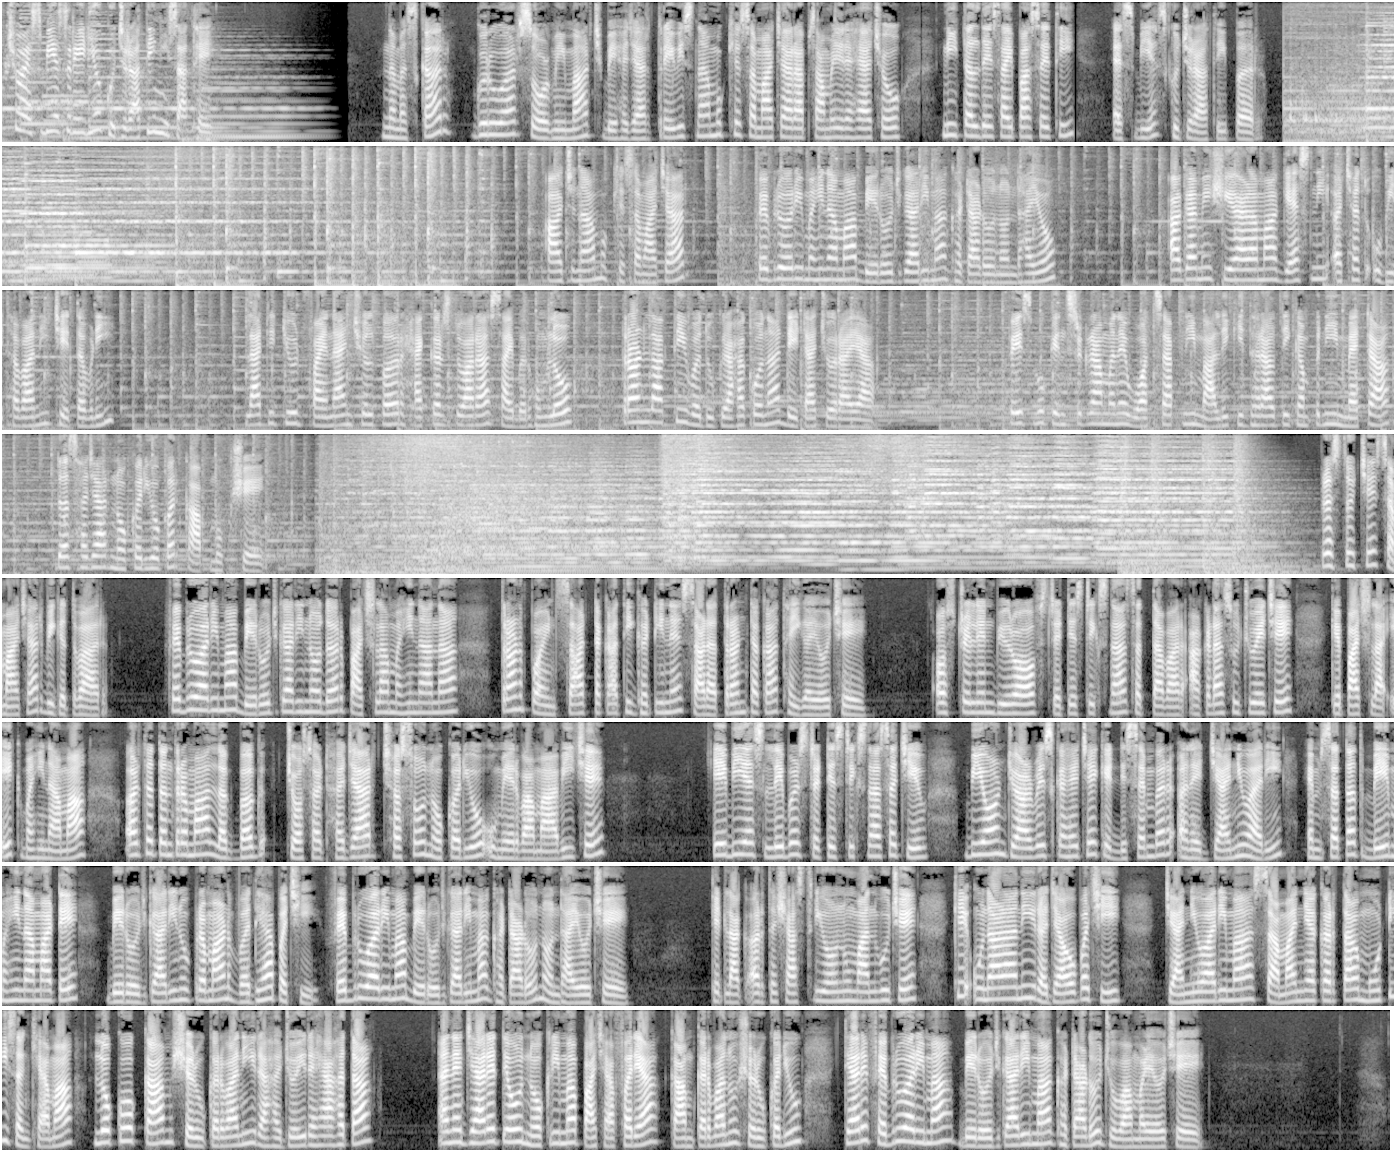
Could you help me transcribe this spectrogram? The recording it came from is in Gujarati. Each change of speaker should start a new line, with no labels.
આપ છો SBS રેડિયો ગુજરાતીની સાથે. નમસ્કાર. ગુરુવાર સોળમી માર્ચ બે હજાર ત્રેવીસના મુખ્ય સમાચાર આપ સાંભળી રહ્યા છો નીતલ દેસાઈ પાસેથી SBS ગુજરાતી પર. આજના મુખ્ય સમાચાર. ફેબ્રુઆરી મહિનામાં બેરોજગારીમાં ઘટાડો નોંધાયો. આગામી શિયાળામાં ગેસની અછત ઊભી થવાની ચેતવણી. લેટિટ્યુડ ફાઇનાન્શિયલ પર હેકર્સ દ્વારા સાયબર હુમલો, ત્રણ લાખથી વધુ ગ્રાહકોના ડેટા ચોરાયા. ફેસબુક ઇન્સ્ટાગ્રામ અને વોટ્સએપની માલિકી ધરાવતી કંપની મેટા દસ હજાર નોકરીઓ પર કાપ મૂકશે. પ્રસ્તુત છે સમાચાર વિગતવાર. ફેબ્રુઆરીમાં બેરોજગારીનો દર પાછલા મહિનાના ત્રણ પોઈન્ટ સાત ટકાથી ઘટીને સાડા ત્રણ ટકા થઈ ગયો છે. ઓસ્ટ્રેલિયન બ્યુરો ઓફ સ્ટેટિસ્ટિક્સના સત્તાવાર આંકડા સૂચવે છે કે પાછલા એક મહિનામાં અર્થતંત્રમાં લગભગ ચોસઠ હજાર છસો નોકરીઓ ઉમેરવામાં આવી છે. એબીએસ લેબર સ્ટેટિસ્ટિક્સના સચિવ બિયોન્ડ જાર્વિસ કહે છે કે ડિસેમ્બર અને જાન્યુઆરી એમ સતત બે મહિના માટે બેરોજગારીનું પ્રમાણ વધ્યા પછી ફેબ્રુઆરીમાં બેરોજગારીમાં ઘટાડો નોંધાયો છે. કેટલાક અર્થશાસ્ત્રીઓનું માનવું છે કે ઉનાળાની રજાઓ પછી જાન્યુઆરીમાં સામાન્ય કરતાં મોટી સંખ્યામાં લોકો કામ શરૂ કરવાની રાહ જોઈ રહ્યા હતા અને જ્યારે તેઓ નોકરીમાં પાછા ફર્યા, કામ કરવાનું શરૂ કર્યું, ત્યારે ફેબ્રુઆરીમાં બેરોજગારીમાં ઘટાડો જોવા મળ્યો છે.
